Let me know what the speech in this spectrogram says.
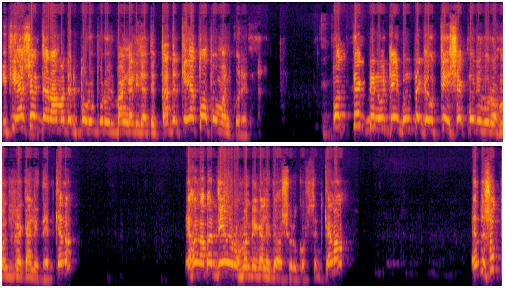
ইতিহাসের যারা আমাদের পূর্বপুরুষ বাঙালি জাতির, তাদেরকে এত অপমান করেন না। প্রত্যেক দিন উঠে ঘুম থেকে উঠতে শেখ মুজিবুর রহমানের গালি দেন। কেন? এখন আবার জিয়াউর রহমানের গালি দেওয়া শুরু করছেন। কেন? এত সত্য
